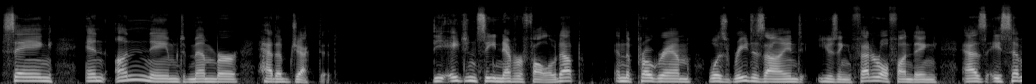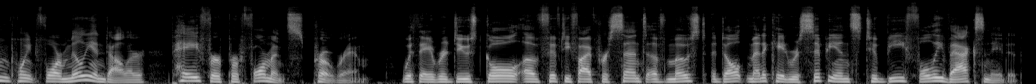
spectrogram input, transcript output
saying an unnamed member had objected. The agency never followed up, and the program was redesigned using federal funding as a $7.4 million pay for performance program with a reduced goal of 55% of most adult Medicaid recipients to be fully vaccinated.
